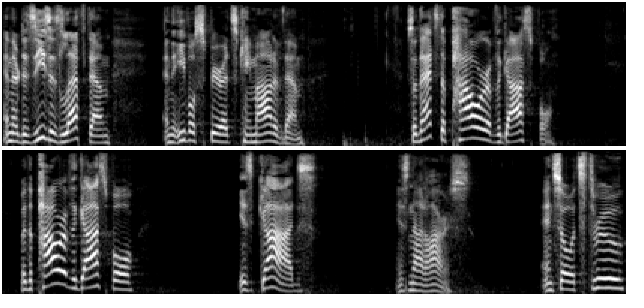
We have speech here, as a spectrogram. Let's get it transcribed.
and their diseases left them, and the evil spirits came out of them. So that's the power of the gospel. But the power of the gospel is God's, is not ours. And so it's through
